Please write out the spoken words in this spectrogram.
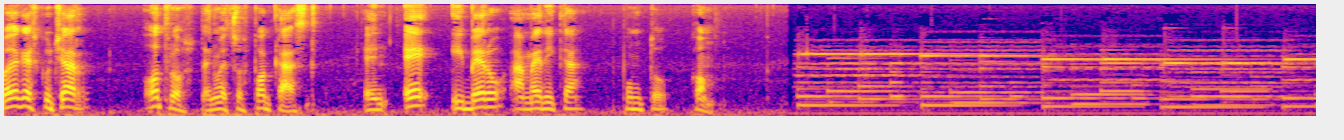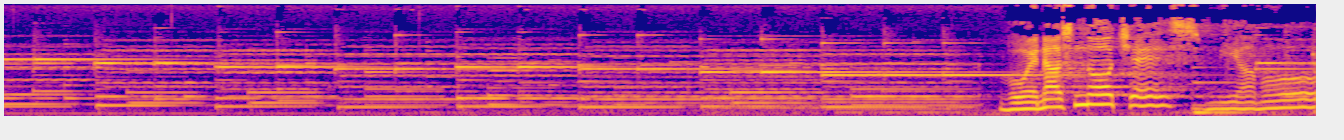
Pueden escuchar otros de nuestros podcasts en eiberoamerica.com. Buenas noches, mi amor.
